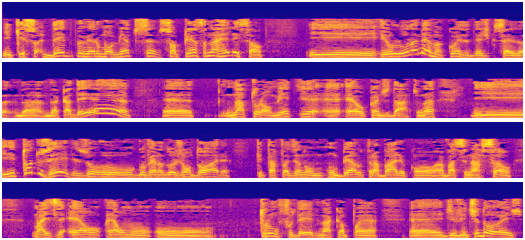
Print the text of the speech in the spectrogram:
e que só, desde o primeiro momento só pensa na reeleição. E, e, o Lula a mesma coisa, desde que saiu da, da, da cadeia, é, naturalmente é, é, o candidato, né? E, e todos eles, o, o, governador João Dória, que está fazendo um, um, belo trabalho com a vacinação, mas é um, é um, um trunfo dele na campanha é, de 22.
